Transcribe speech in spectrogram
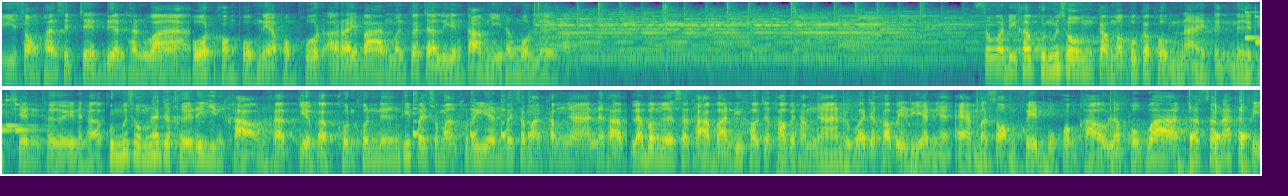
ปี 2017 เดือนธันวาโพสต์ของผมเนี่ย ผมโพสต์อะไรบ้าง มันก็จะเรียงตามนี้ทั้งหมดเลยครับ สวัสดีครับคุณผู้ชมกลับมาพบกับผมนายตึงเนิร์ดอีกเช่นเคยนะครับ คุณผู้ชมน่าจะเคยได้ยินข่าวนะครับเกี่ยวกับคนคนหนึ่งที่ไปสมัครเรียนไปสมัครทำงานนะครับแล้วบังเอิญสถาบันที่เขาจะเข้าไปทำงาน หรือว่าจะเข้าไปเรียนเนี่ยแอบมาส่อง Facebook ของเขา แล้วพบว่าทัศนคติ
